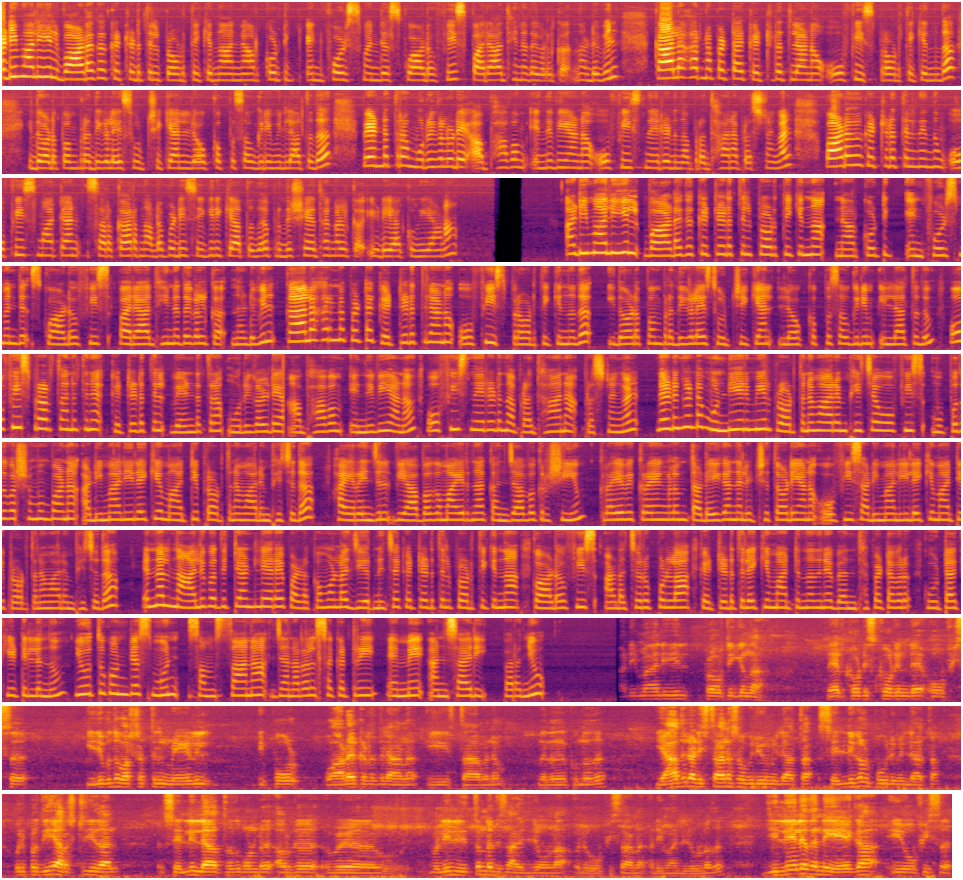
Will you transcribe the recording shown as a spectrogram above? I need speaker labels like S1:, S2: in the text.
S1: അടിമാലിയിൽ വാടക കെട്ടിടത്തിൽ പ്രവർത്തിക്കുന്ന നാർക്കോട്ടിക് എൻഫോഴ്സ്മെന്റ് സ്ക്വാഡ് ഓഫീസ് പരാധീനതകൾക്ക് നടുവിൽ കാലഹരണപ്പെട്ട കെട്ടിടത്തിലാണ് ഓഫീസ് പ്രവർത്തിക്കുന്നത്. ഇതോടൊപ്പം പ്രതികളെ സൂക്ഷിക്കാൻ ലോക്കപ്പ് സൗകര്യമില്ലാത്തത് വേണ്ടത്ര മുറികളുടെ അഭാവം എന്നിവയാണ് ഓഫീസ് നേരിടുന്ന പ്രധാന പ്രശ്നങ്ങൾ. വാടക കെട്ടിടത്തിൽ നിന്നും ഓഫീസ് മാറ്റാൻ സർക്കാർ നടപടി സ്വീകരിക്കാത്തത് പ്രതിഷേധങ്ങൾക്ക് ഇടയാക്കുകയാണ്. അടിമാലിയിൽ വാടക കെട്ടിടത്തിൽ പ്രവർത്തിക്കുന്ന നാർക്കോട്ടിക് എൻഫോഴ്സ്മെന്റ് സ്ക്വാഡ് ഓഫീസ് പരാധീനതകൾക്ക് നടുവിൽ കാലഹരണപ്പെട്ട കെട്ടിടത്തിലാണ് ഓഫീസ് പ്രവർത്തിക്കുന്നത്. ഇതോടൊപ്പം പ്രതികളെ സൂക്ഷിക്കാൻ ലോക്കപ്പ് സൗകര്യം ഇല്ലാത്തതും ഓഫീസ് പ്രവർത്തനത്തിന് കെട്ടിടത്തിൽ വേണ്ടത്ര മുറികളുടെ അഭാവം എന്നിവയാണ് ഓഫീസ് നേരിടുന്ന പ്രധാന പ്രശ്നങ്ങൾ. നെടുങ്കണ്ടം മുണ്ടിയരുമിയിൽ പ്രവർത്തനം ആരംഭിച്ച ഓഫീസ് മുപ്പത് വർഷം മുമ്പാണ് അടിമാലിയിലേക്ക് മാറ്റി പ്രവർത്തനം ആരംഭിച്ചത്. ഹൈറേഞ്ചിൽ വ്യാപകമായിരുന്ന കഞ്ചാവ് കൃഷിയും ക്രയവിക്രയങ്ങളും തടയുക എന്ന ലക്ഷ്യത്തോടെയാണ് ഓഫീസ് അടിമാലിയിലേക്ക് മാറ്റി പ്രവർത്തനം ആരംഭിച്ചത്. എന്നാൽ നാല് പതിറ്റാണ്ടിലേറെ പഴക്കമുള്ള ജീർണിച്ച കെട്ടിടത്തിൽ പ്രവർത്തിക്കുന്ന സ്ക്വാഡ് ഓഫീസ് അടച്ചുറപ്പുള്ള കെട്ടിടത്തിലേക്ക് മാറ്റുന്നതിന് ബന്ധപ്പെട്ടവർ കൂട്ടാക്കിയിട്ടില്ലെന്നും യൂത്ത് കോൺഗ്രസ് മുൻ സംസ്ഥാന general secretary M A Ansari പറഞ്ഞു.
S2: അടിമാലിയിൽ പ്രവർത്തിക്കുന്ന നേർക്കോട്ടി സ്കോഡിന്റെ ഓഫീസ് ഇരുപത് വർഷത്തിൽ മേളിൽ ഇപ്പോൾ വാടക കെട്ടിടത്തിലാണ് ഈ സ്ഥാപനം നിലനിൽക്കുന്നത്. യാതൊരു അടിസ്ഥാന സൗകര്യവുമില്ലാത്ത സെല്ലുകൾ പോലുമില്ലാത്ത ഒരു പ്രതിയെ അറസ്റ്റ് ചെയ്താൽ സെല്ലില്ലാത്തത് കൊണ്ട് അവർക്ക് വെളിയിലിരുത്തേണ്ട ഒരു സാഹചര്യമുള്ള ഒരു ഓഫീസാണ് അടിമാലിയിലുള്ളത്. ജില്ലയിലെ തന്നെ ഏക ഈ ഓഫീസ്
